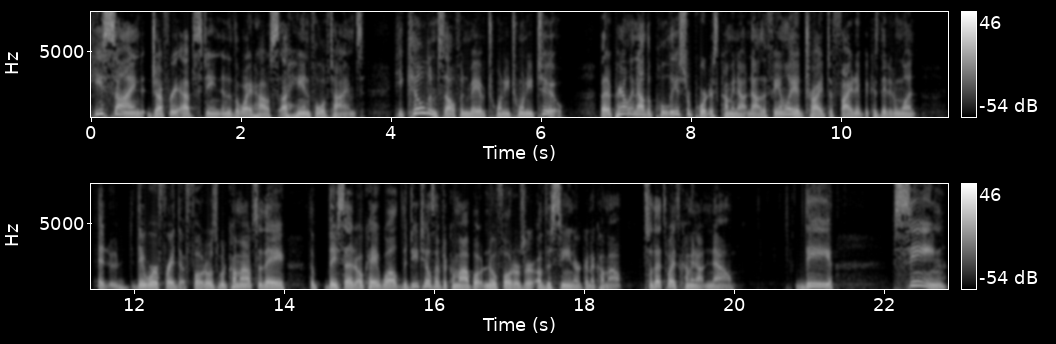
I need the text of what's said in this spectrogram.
he signed Jeffrey Epstein into the White House a handful of times. He killed himself in May of 2022. But apparently now the police report is coming out now. The family had tried to fight it because they didn't want it, they were afraid that photos would come out. So they the, they said, okay, well, the details have to come out, but no photos are, of the scene are going to come out. So that's why it's coming out now. The scene,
